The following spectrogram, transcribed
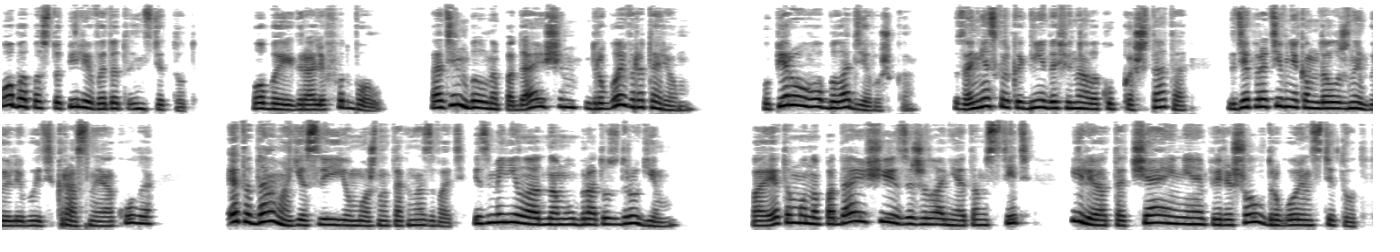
Оба поступили в этот институт. Оба играли в футбол. Один был нападающим, другой вратарем. У первого была девушка. За несколько дней до финала Кубка Штата, где противником должны были быть красные акулы, эта дама, если ее можно так назвать, изменила одному брату с другим. Поэтому нападающий из-за желания отомстить или от отчаяния перешел в другой институт.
